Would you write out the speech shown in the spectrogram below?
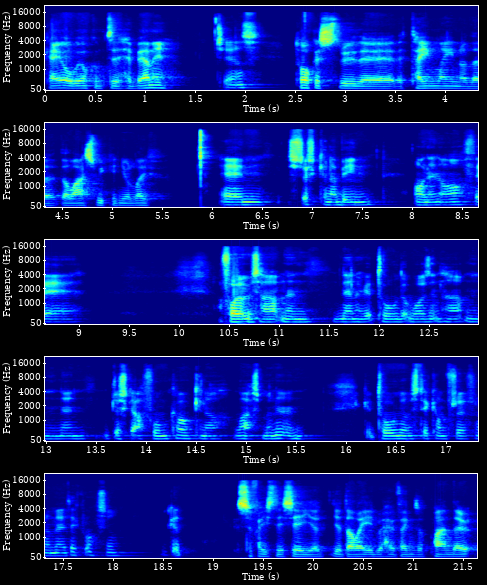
Kyle, welcome to Hibernian. Cheers. Talk us through the, the timeline or the, the last week in your life. Um, it's just kind of been on and off. Uh, I thought it was happening, then I got told it wasn't happening, and then just got a phone call kind of last minute and got told I was to come through for a medical. So good. Suffice to say, you're, you're delighted with how things have panned out.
